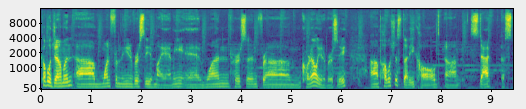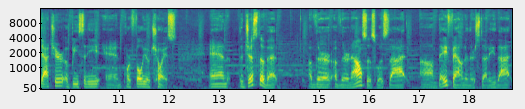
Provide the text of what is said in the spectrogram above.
couple of gentlemen, um, one from the University of Miami and one person from Cornell University, uh, published a study called um, Stat- Stature, Obesity, and Portfolio Choice. And the gist of it, of their, of their analysis, was that um, they found in their study that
